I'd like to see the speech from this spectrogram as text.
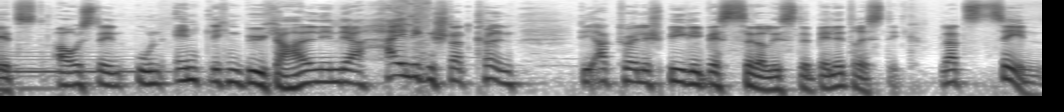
Jetzt aus den unendlichen Bücherhallen in der heiligen Stadt Köln die aktuelle Spiegel-Bestsellerliste Belletristik. Platz 10,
